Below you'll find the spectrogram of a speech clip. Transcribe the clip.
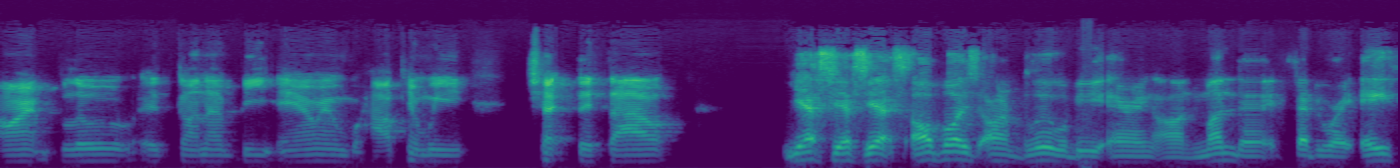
Aren't Blue is gonna be airing? How can we check this out? Yes, yes, yes. All Boys Aren't Blue will be airing on Monday, February 8th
